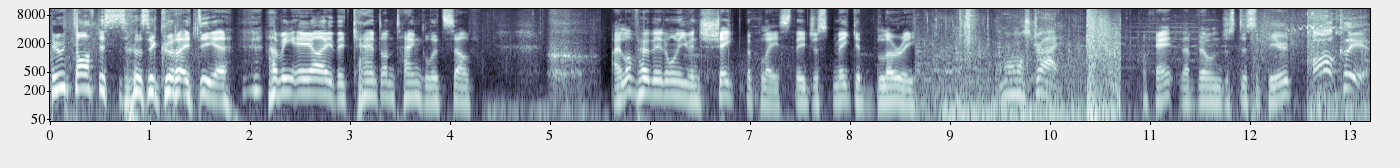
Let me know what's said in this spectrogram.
Who thought this was a good idea? Having AI that can't untangle itself. I love how they don't even shake the place. They just make it blurry. I'm almost dry. Okay, that villain just disappeared. All clear.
